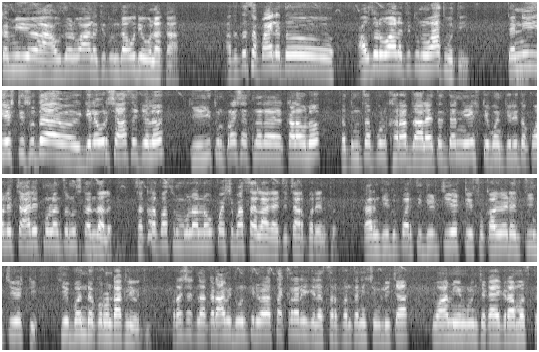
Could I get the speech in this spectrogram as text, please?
कमी अवजड वाहनं तिथून जाऊ देऊ नका. आता तसं पाहिलं तर अवजड वाहनं तिथून वाहत होती. त्यांनी एस टी सुद्धा अं, गेल्या वर्षी असं केलं की इथून प्रशासनाला कळवलं तर तुमचा पूल खराब झालाय तर त्यांनी एस टी बंद केली तर कॉलेजच्या अनेक मुलांचं नुकसान झालं. सकाळपासून मुलांना उपाशी बसायला लागायचे चारपर्यंत. कारण जी दुपारची दीडची एस टी सुकाळ वेळ आणि तीनची एस टी ही बंद करून टाकली होती. प्रशासनाकडे आम्ही दोन तीन वेळा तक्रारी केल्या सरपंचांनी शिवलीच्या किंवा आम्ही इंगळूनचे काय ग्रामस्थ.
